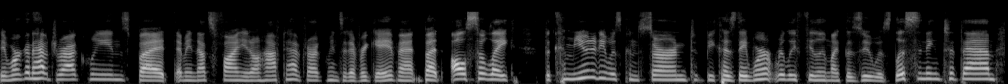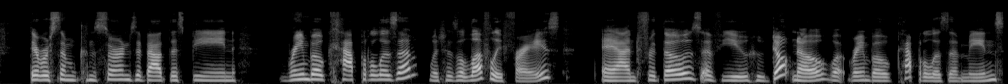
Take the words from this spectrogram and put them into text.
They weren't going to have drag queens, but I mean, that's fine. You don't have to have drag queens at every gay event. But also, like, the community was concerned because they weren't really feeling like the zoo was listening to them. There were some concerns about this being rainbow capitalism, which is a lovely phrase. And for those of you who don't know what rainbow capitalism means,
